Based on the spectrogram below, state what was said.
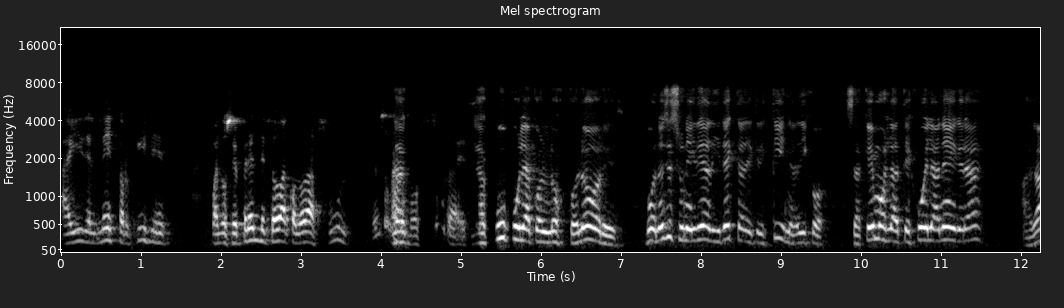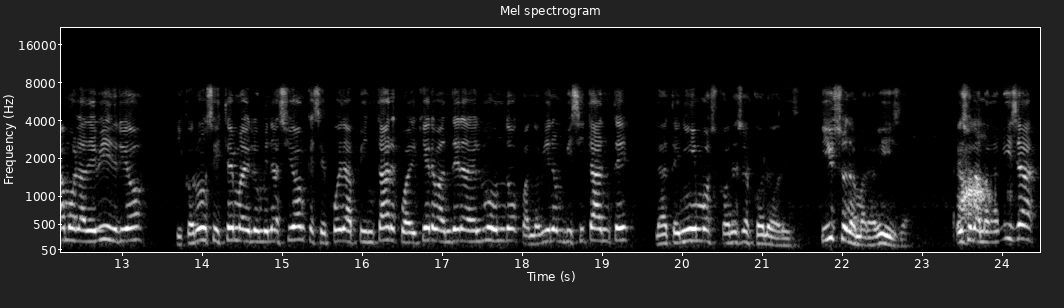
ahí del Néstor Kirchner, cuando se prende toda color azul, es una hermosura eso. La cúpula con los colores. Bueno, esa es una idea directa de Cristina. Dijo, saquemos la tejuela negra, hagámosla de vidrio y con un sistema de iluminación que se pueda pintar cualquier bandera del mundo, cuando viene un visitante, la teñimos con esos colores. Y es una maravilla. Es una maravilla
